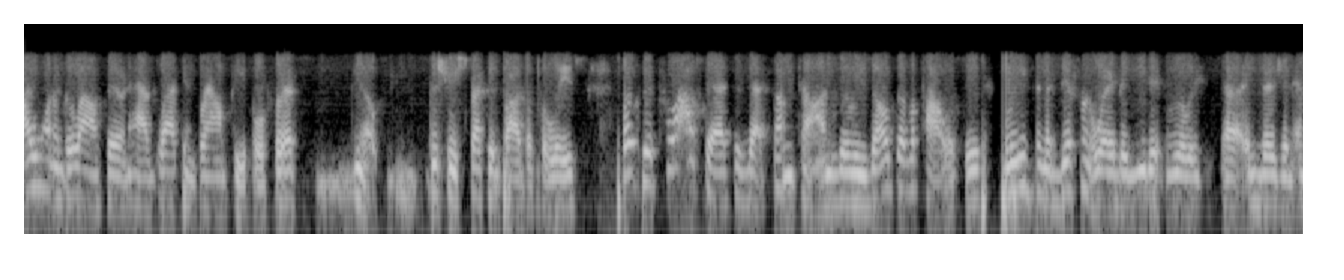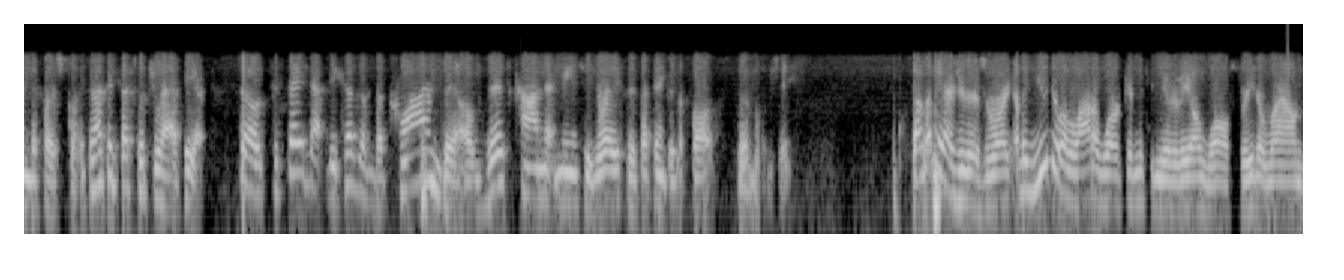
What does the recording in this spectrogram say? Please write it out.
I want to go out there and have black and brown people for you know disrespected by the police but the process is that sometimes the result of a policy leads in a different way that you didn't really uh, envision in the first place. And I think that's what you have here. So to say that because of the crime bill, this comment means he's racist, I think is a false equivalency. Now, let me ask you this, Roy. I mean, you do a lot of work in the community on Wall Street around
